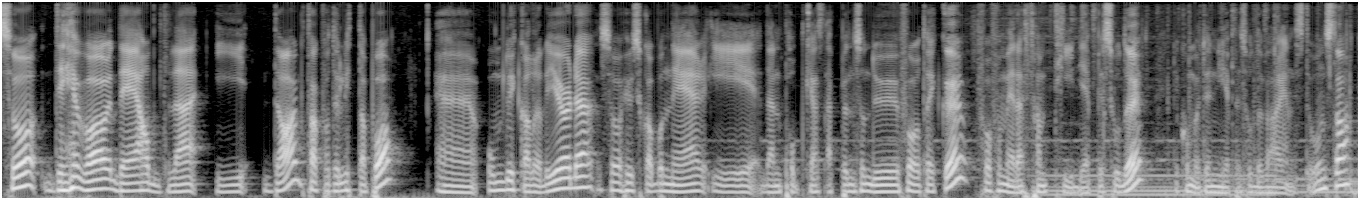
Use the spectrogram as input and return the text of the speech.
Så det var det jeg hadde til deg i dag. Takk for at du lytta på. Eh, om du ikke allerede gjør det, så husk å abonnere i den podkast-appen som du foretrekker, for å få med deg fremtidige episoder. Det kommer ut en ny episode hver eneste onsdag.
